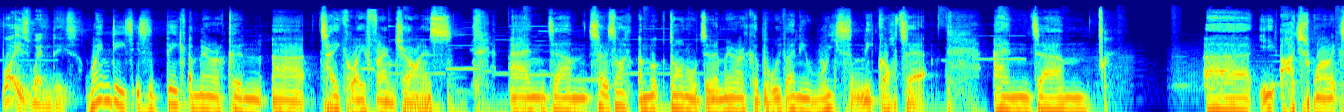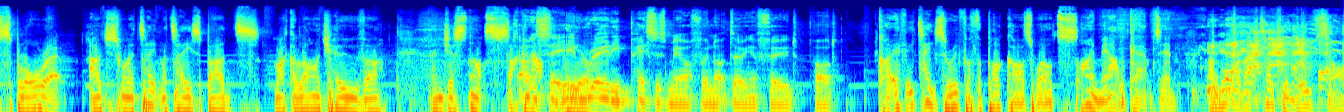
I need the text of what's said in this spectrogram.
What is Wendy's? Wendy's is a big American uh, takeaway franchise. And um, so it's like a McDonald's in America, but we've only recently got it. And um, uh, I just want to explore it. I just want to take my taste buds like a large Hoover and just start sucking Honestly, up. it really pisses me off we're not doing a food pod. God, if it takes the roof off the podcast world, sign me up, Captain. I'm all about taking roofs off.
